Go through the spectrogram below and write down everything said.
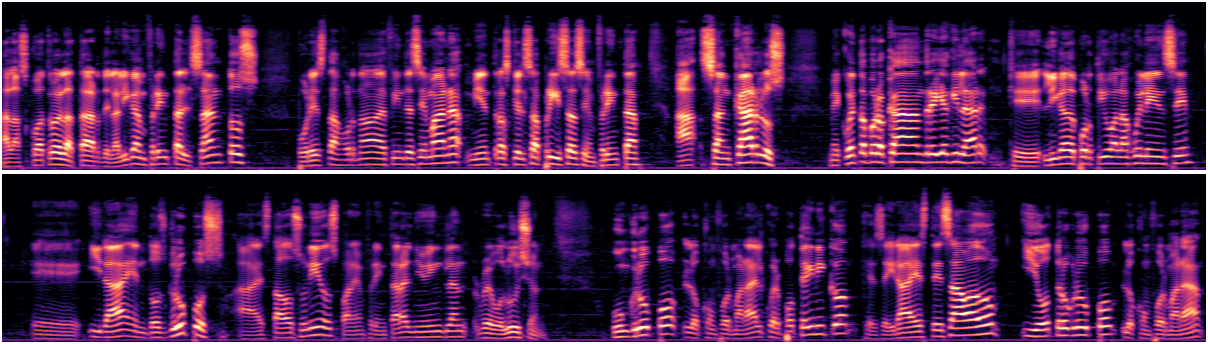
a las 4 de la tarde. La liga enfrenta al Santos por esta jornada de fin de semana, mientras que el Saprissa se enfrenta a San Carlos. Me cuenta por acá André Aguilar que Liga Deportiva Alajuelense eh, irá en dos grupos a Estados Unidos para enfrentar al New England Revolution. Un grupo lo conformará el cuerpo técnico, que se irá este sábado, y otro grupo lo conformará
